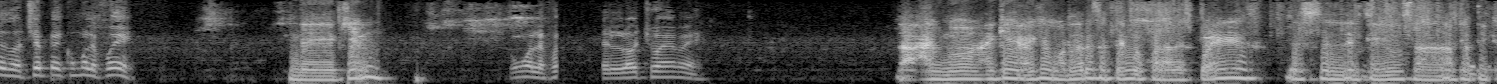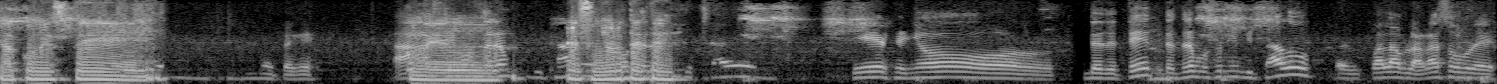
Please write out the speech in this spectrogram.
don Chepe, ¿cómo le fue? ¿De quién? ¿Cómo le fue el 8M? Ay, no, hay que, hay que guardar ese tema para después. Es el, el que íbamos a, a platicar con este, Me pegué. Ah, Con el- un señor un Tete. Sí, el señor DDT, tendremos un invitado, el cual hablará sobre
